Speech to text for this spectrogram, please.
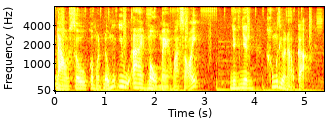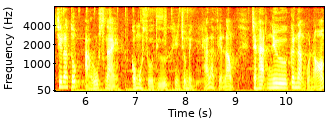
đào sâu qua một đống UI màu mè hóa sói. Nhưng tuy nhiên không có gì hoàn hảo cả. Chiếc laptop Asus này có một số thứ khiến cho mình khá là phiền lòng. Chẳng hạn như cân nặng của nó.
